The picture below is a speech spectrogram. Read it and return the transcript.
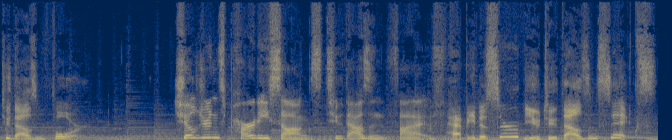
2004. Children's Party Songs, 2005. Happy to Serve You, 2006.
